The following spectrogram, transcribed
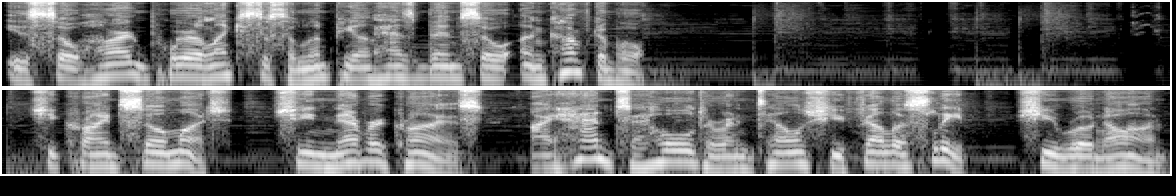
is so hard poor Alexis Olympia has been so uncomfortable. She cried so much, she never cries, I had to hold her until she fell asleep, she wrote on.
